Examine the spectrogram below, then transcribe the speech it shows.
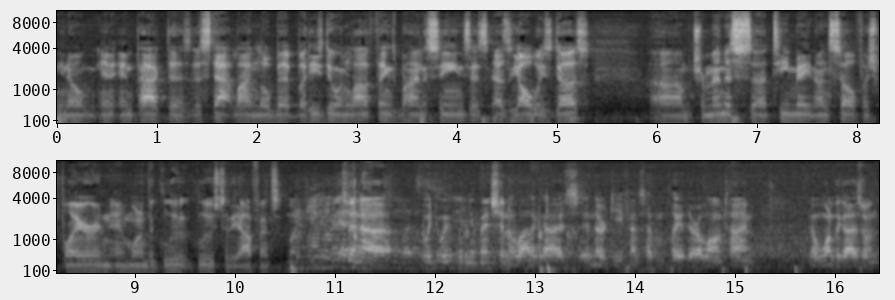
you know in, impact the, the stat line a little bit. But he's doing a lot of things behind the scenes as, as he always does. Um, tremendous uh, teammate, and unselfish player, and, and one of the glue, glues to the offense. You mentioned, uh, when, when when you mention a lot of guys in their defense haven't played there a long time, you know, one of the guys on,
